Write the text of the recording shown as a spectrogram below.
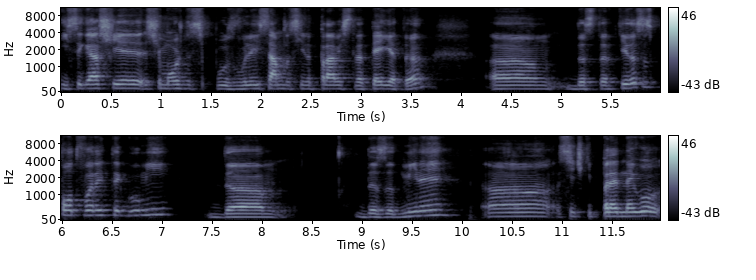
и сега ще, ще може да си позволи сам да си направи стратегията, да стартира с по-твърдите гуми, да, да задмине всички пред него,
